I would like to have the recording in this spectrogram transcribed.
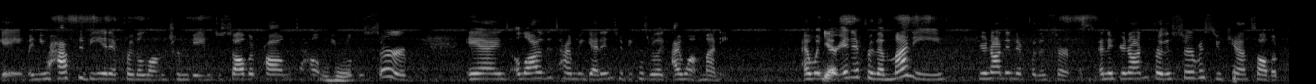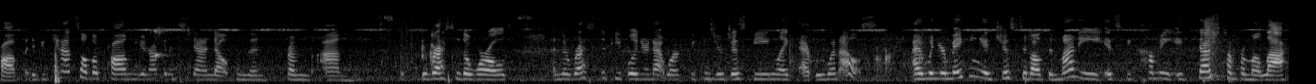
game and you have to be in it for the long-term game to solve a problem to help mm-hmm. people to serve and a lot of the time we get into because we're like i want money and when yes. you're in it for the money you're not in it for the service and if you're not in for the service you can't solve a problem and if you can't solve a problem you're not going to stand out from the from um, the rest of the world and the rest of the people in your network because you're just being like everyone else. And when you're making it just about the money, it's becoming, it does come from a lack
